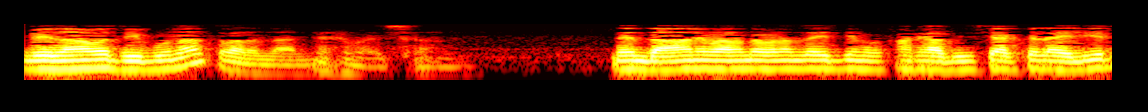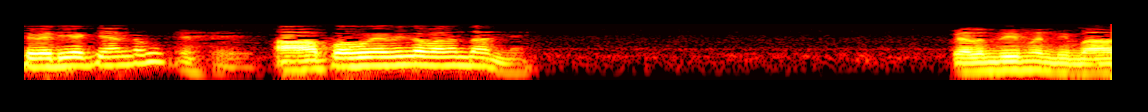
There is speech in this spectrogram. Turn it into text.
වෙලාව තිබුණත් වළඳන්නේ. එහෙමයි ස්වාමී. දැන් දානේ වළඳ වළඳ ඉද්දි මොකක් හරි අදිශයක් වෙලා එළියට වැඩියා කියන්නකො. ආපහු ඇවිල්ලා වළඳන්නේ. වැළඳීම නිමා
